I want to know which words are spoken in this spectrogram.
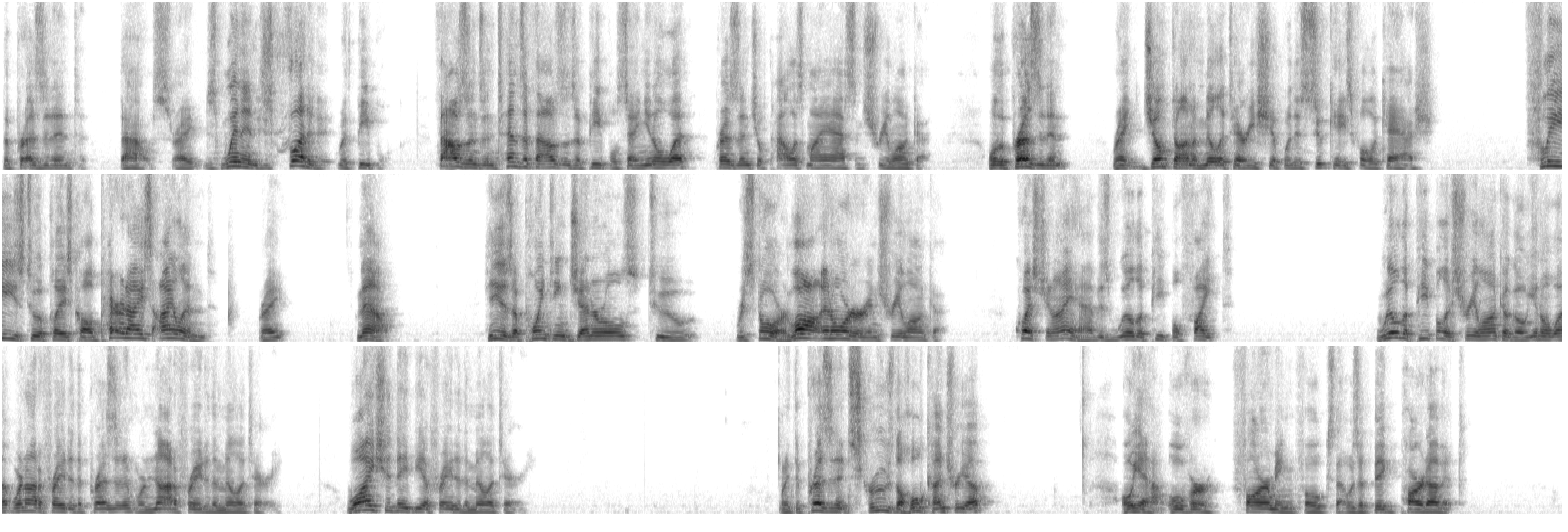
the president, the house, right? Just went in, just flooded it with people. Thousands and tens of thousands of people saying, you know what? Presidential palace my ass in Sri Lanka. Well, the president, right, jumped on a military ship with his suitcase full of cash, flees to a place called Paradise Island, right? Now, he is appointing generals to restore law and order in Sri Lanka. Question I have is will the people fight? Will the people of Sri Lanka go, you know what? We're not afraid of the president. We're not afraid of the military. Why should they be afraid of the military? Like the president screws the whole country up. Oh, yeah, over farming, folks. That was a big part of it.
